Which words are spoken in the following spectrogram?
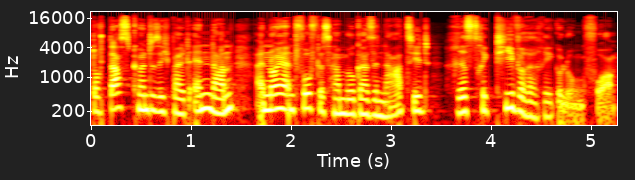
Doch das könnte sich bald ändern. Ein neuer Entwurf des Hamburger Senats sieht restriktivere Regelungen vor.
